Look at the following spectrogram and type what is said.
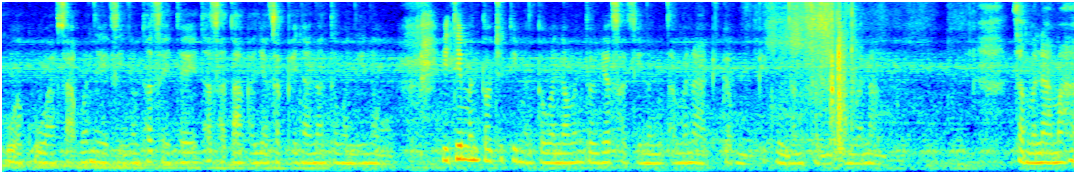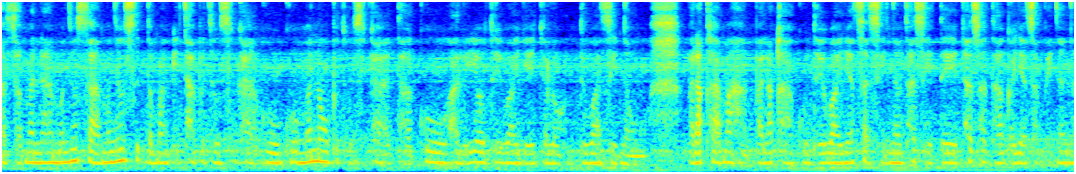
กูอากูวาสะวะเนสิโนทัสเสเตทัสสะทากายาสเพทนัตตวันนิโนนาวันโตยัสสะสินมุธรรมนาภิกขุภิกขุนังสัมมิทังวนัง สัมมนามหาสัมมนามนุสสามนุสสุตมังกิทาปทุสิกขาคูคูมโนปทุสิกขาทาคูหริโยเทวาเยจโลหิตวาสิโนปะระคามหาปะระคาคูเทวายัสสะสิโนทัสเสตทัสทากายาสพเพนัน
